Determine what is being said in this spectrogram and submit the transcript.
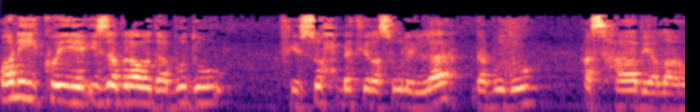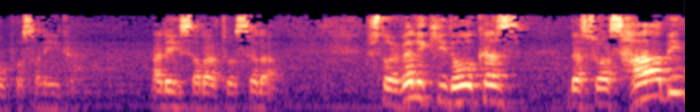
oni koji je izabrao da budu fi suhbeti Rasulillah, da budu ashabi Allahu poslanika, alaihi salatu wasalam. Što je veliki dokaz da su ashabi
